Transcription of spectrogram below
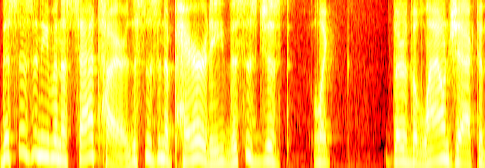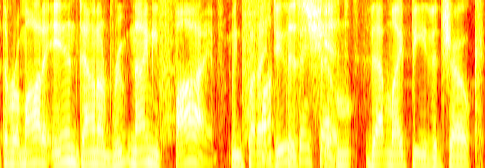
This isn't even a satire. This isn't a parody. This is just like they're the lounge act at the Ramada Inn down on Route 95. I mean, But fuck I do this think shit. that that might be the joke.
